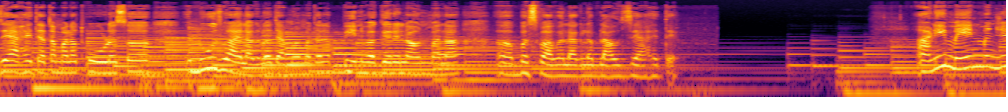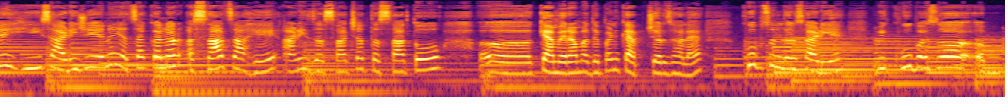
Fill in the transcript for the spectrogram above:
जे आहे ते आता मला थोडंसं लूज व्हायला लागलं. त्यामुळे मग त्याला पिन वगैरे लावून मला बसवावं लागलं ब्लाऊज जे आहे ते. आणि मेन म्हणजे ही साडी जी आहे ना याचा कलर असाच आहे आणि जसाच्या तसा तो कॅमेरामध्ये पण कॅप्चर झाला आहे खूप सुंदर साडी आहे. मी खूप असं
